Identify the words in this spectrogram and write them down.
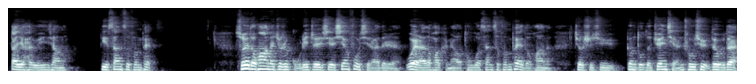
大家还有印象吗？第三次分配。所以的话呢，就是鼓励这些先富起来的人，未来的话肯定要通过三次分配的话呢，就是去更多的捐钱出去，对不对？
